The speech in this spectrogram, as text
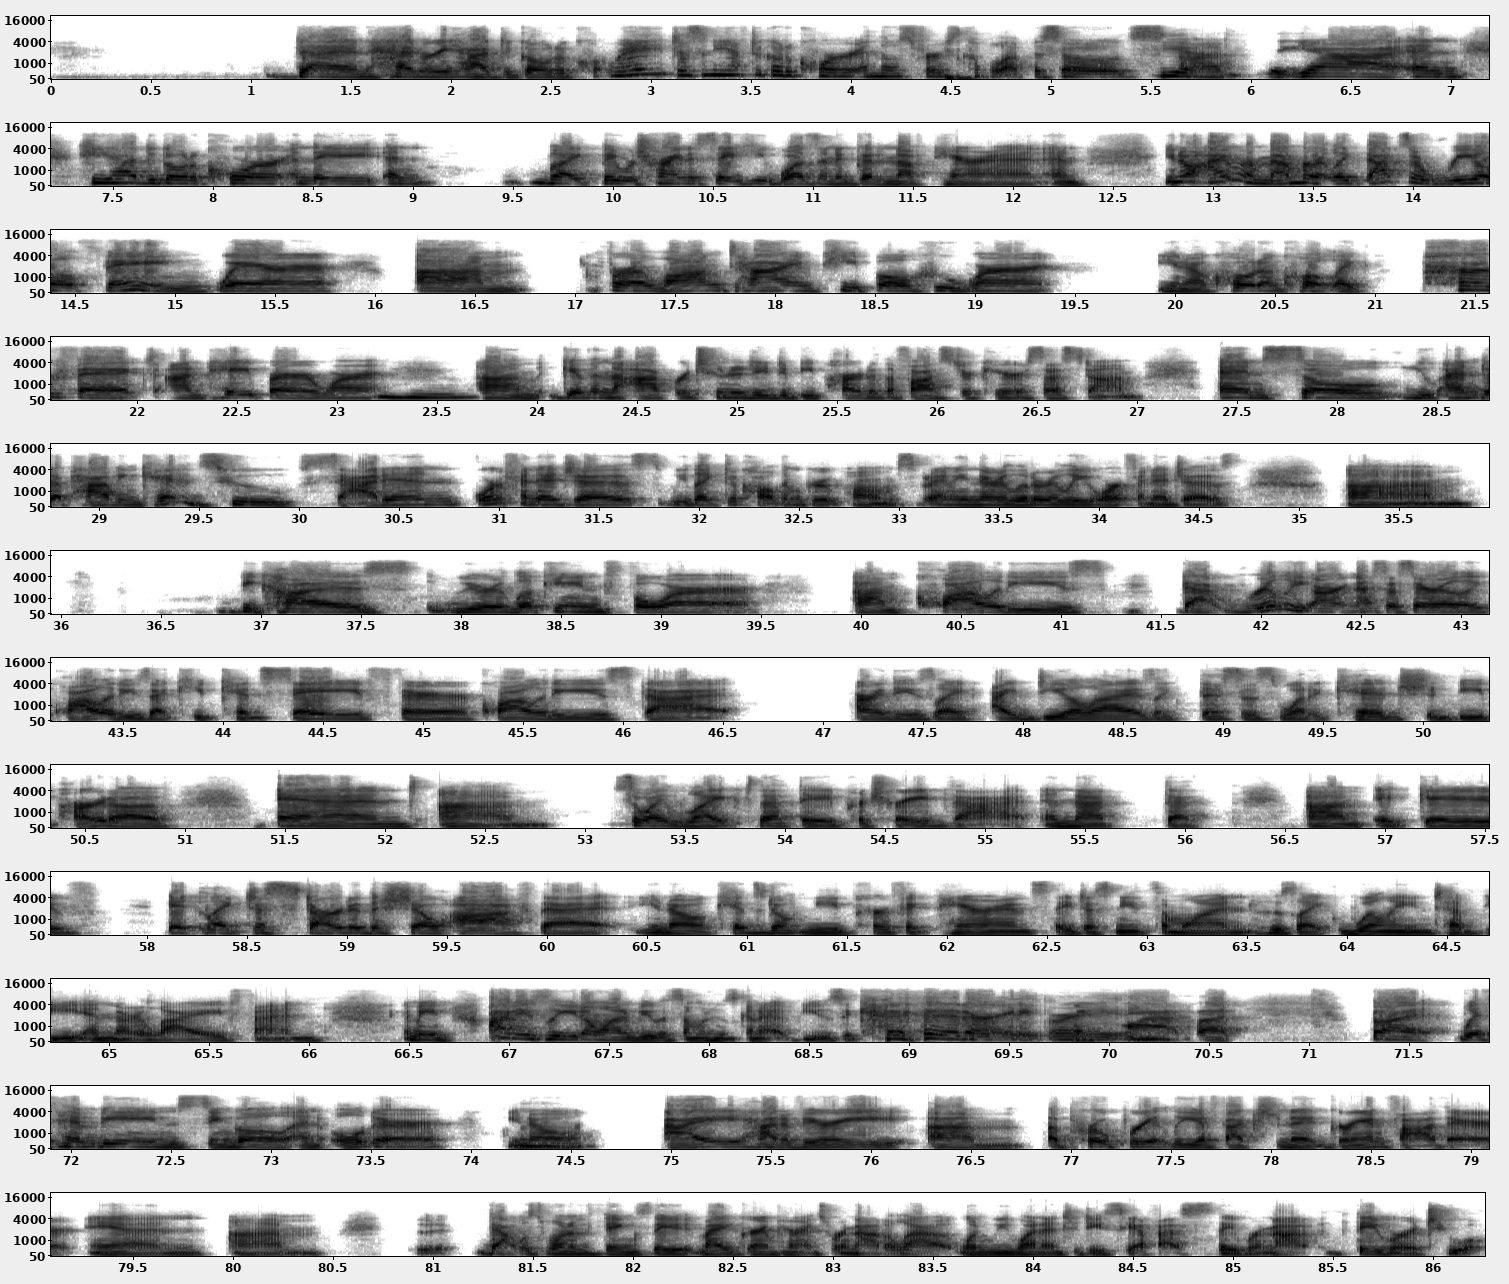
then Henry had to go to court, right? Doesn't he have to go to court in those first couple episodes? Yeah. Um, yeah. And he had to go to court and they, and like they were trying to say he wasn't a good enough parent. And, you know, I remember like that's a real thing where, um, for a long time, people who weren't, you know, quote unquote, like perfect on paper weren't Mhm. um, given the opportunity to be part of the foster care system. And so you end up having kids who sat in orphanages. We like to call them group homes, but I mean, they're literally orphanages um, because we were looking for um, qualities that really aren't necessarily qualities that keep kids safe. They're qualities that are these like idealized, like this is what a kid should be part of. And um, so I liked that they portrayed that and that that um, it gave it like just started the show off that you know kids don't need perfect parents they just need someone who's like willing to be in their life and i mean obviously you don't want to be with someone who's going to abuse a kid or anything right. like that but but with him being single and older you know mm-hmm. I had a very um, appropriately affectionate grandfather, and um, that was one of the things they my grandparents were not allowed when we went into DCFS. They were not. They were too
